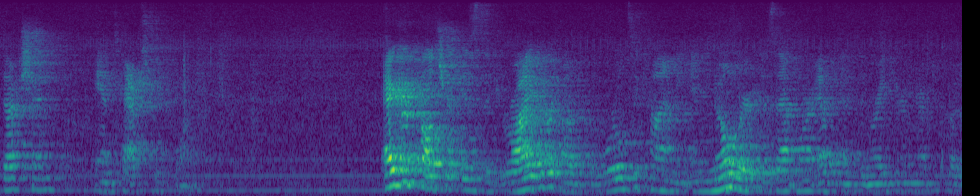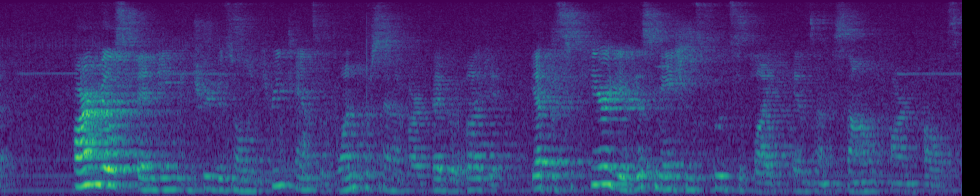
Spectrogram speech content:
reduction and tax reform. Agriculture is the driver of the world's economy, and nowhere is that more evident than right here in. Farm bill spending contributes only three-tenths of 1% of our federal budget, yet the security of this nation's food supply depends on sound farm policy.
